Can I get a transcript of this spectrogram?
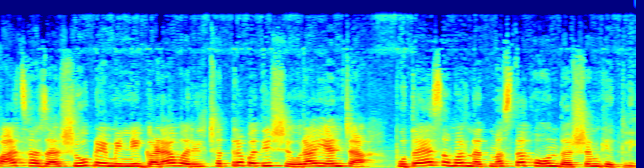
पाच हजार शिवप्रेमींनी गडावरील छत्रपती शिवराय यांच्या पुतळ्यासमोर नतमस्तक होऊन दर्शन घेतले.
